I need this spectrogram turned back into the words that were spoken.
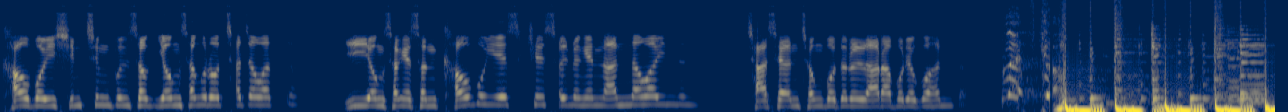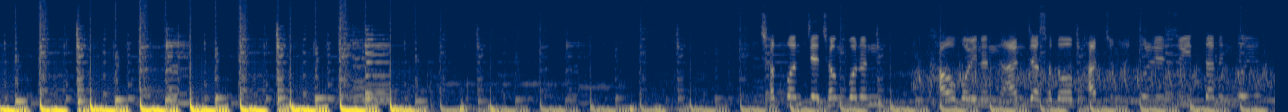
카우보이 심층 분석 영상으로 찾아왔다. 이 영상에선 카우보이의 스킬 설명엔 안 나와 있는 자세한 정보들을 알아보려고 한다. 첫 번째 정보는 카우보이는 앉아서도 밧줄을 돌릴 수 있다는 거예요.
